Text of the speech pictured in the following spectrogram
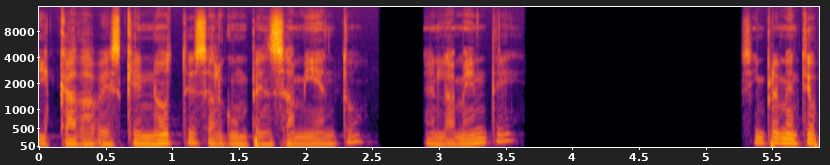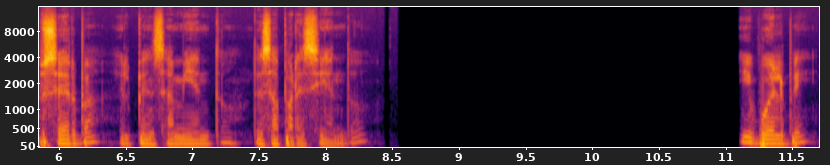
Y cada vez que notes algún pensamiento en la mente, simplemente observa el pensamiento desapareciendo y vuelve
